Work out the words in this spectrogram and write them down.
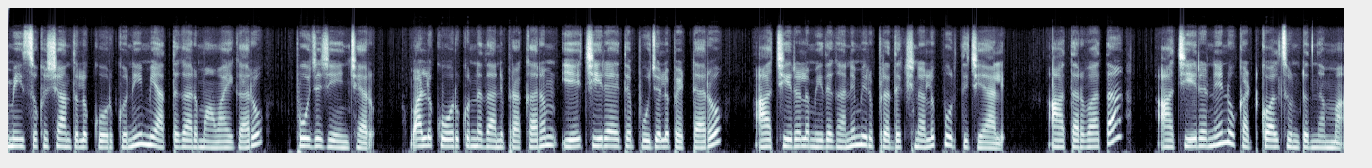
మీ సుఖశాంతులు కోరుకుని మీ అత్తగారు మామయ్య గారు పూజ చేయించారు. వాళ్ళు కోరుకున్న దాని ప్రకారం ఏ చీర అయితే పూజలో పెట్టారో ఆ చీరల మీదగానే మీరు ప్రదక్షిణలు పూర్తి చేయాలి. ఆ తర్వాత ఆ చీరనే నువ్వు కట్టుకోవాల్సి ఉంటుందమ్మా.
